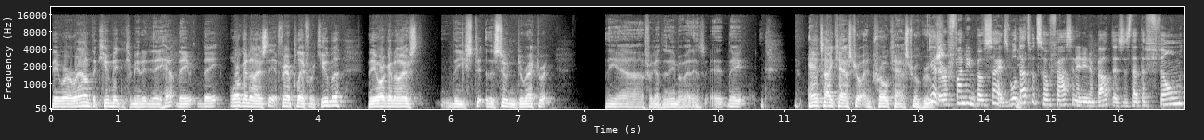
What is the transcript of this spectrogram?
They were around the Cuban community. They helped, they they organized the Fair Play for Cuba. They organized the stu- the student directorate. The uh, I forgot the name of it. It's, it they anti-Castro and pro-Castro groups. Yeah, they were funding both sides. Well, that's what's so fascinating about this is that the film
